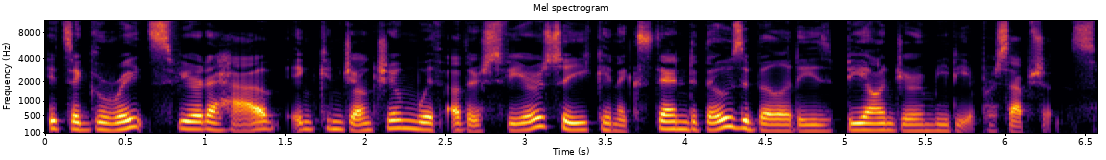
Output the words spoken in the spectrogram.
It's a great sphere to have in conjunction with other spheres so you can extend those abilities beyond your immediate perceptions.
